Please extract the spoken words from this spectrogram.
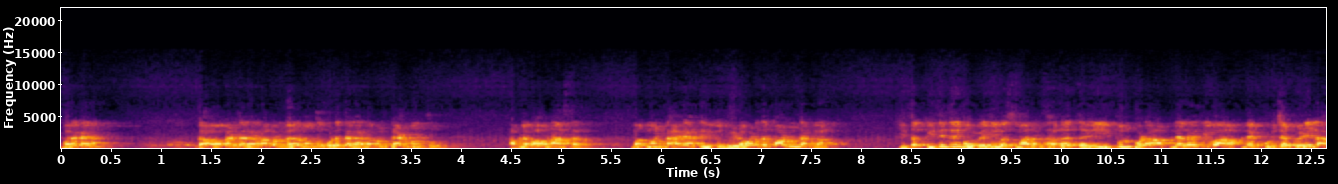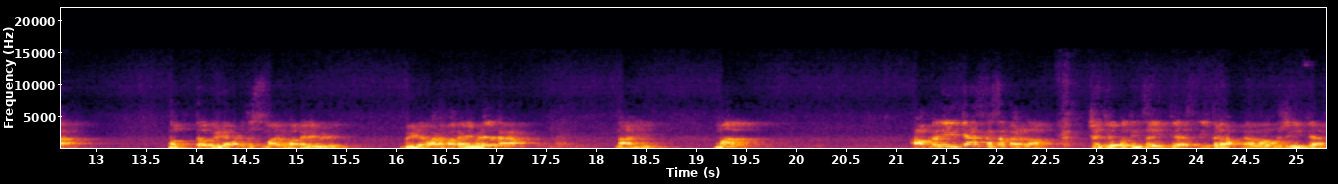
फरक आहे ना? गावाकडच्या घराला आपण घर म्हणतो पुण्यातल्या घराला आपण फ्लॅट म्हणतो. आपल्या भावना असतात. मग म्हटलं अरे आता इथून भिडेवाडा तर पाडून टाकला. इथं कितीतरी भव्य दिवस स्मारक झालं तरी इथून पुढे आपल्याला किंवा आपल्या पुढच्या पिढीला फक्त भिडेवाडचं स्मारक बघायला मिळेल. भिडेवाडा बघायला मिळेल का? नाही. मग आपल्याला इतिहास कसा कळला? छत्रपतींचा इतिहास इतर आपल्या महापुरुषी इतिहास.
